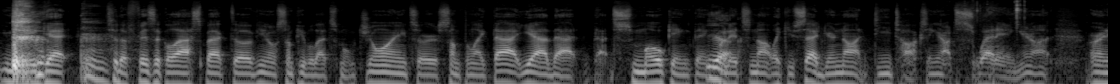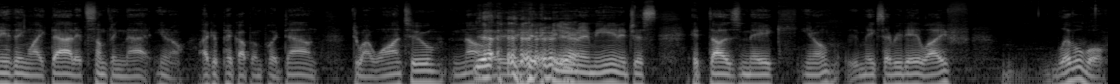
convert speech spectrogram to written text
you may get to the physical aspect of you know some people that smoke joints or something like that. Yeah, that that smoking thing. But it's not like you said. You're not detoxing. You're not sweating. You're not or anything like that. It's something that you know I could pick up and put down. Do I want to? No. Yeah. you know what I mean? It just it does make you know it makes everyday life livable.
